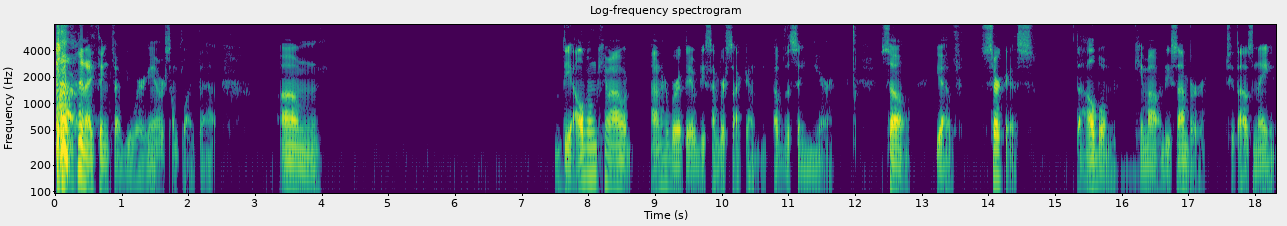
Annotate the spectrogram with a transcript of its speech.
and I think February or something like that. Um, the album came out on her birthday of December 2nd of the same year. So you have Circus. The album came out in December 2008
